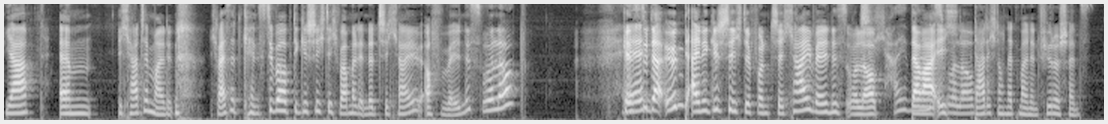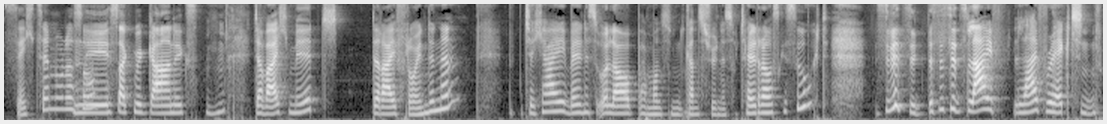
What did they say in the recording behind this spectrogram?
Ja, ähm, ich hatte mal den, ich weiß nicht, kennst du überhaupt die Geschichte? Ich war mal in der Tschechei auf Wellnessurlaub. Kennst du da irgendeine Geschichte von Tschechei Wellnessurlaub? Tschechei Da war ich, da hatte ich noch nicht mal einen Führerschein 16 oder so. Nee, sagt mir gar nichts. Da war ich mit drei Freundinnen. Tschechei, Wellnessurlaub, haben uns ein ganz schönes Hotel rausgesucht. Ist witzig. Das ist jetzt live. Live-Reaction.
